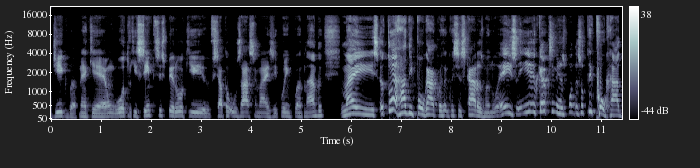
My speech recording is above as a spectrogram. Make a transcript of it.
Digba, né, que é um outro que sempre se esperou que o Seattle usasse mais e por enquanto nada. Mas eu tô errado em empolgar com, com esses caras, mano. É isso. E eu quero que você me responda. Eu só tô empolgado.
